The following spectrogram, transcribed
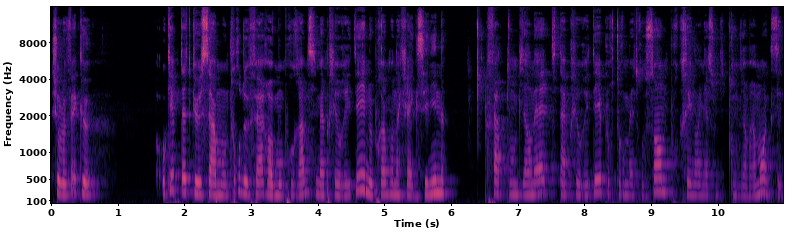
sur le fait que ok, peut-être que c'est à mon tour de faire euh, mon programme, c'est ma priorité. Le programme qu'on a créé avec Céline, faire ton bien-être ta priorité pour te remettre au centre, pour créer une organisation qui te convient vraiment, etc.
